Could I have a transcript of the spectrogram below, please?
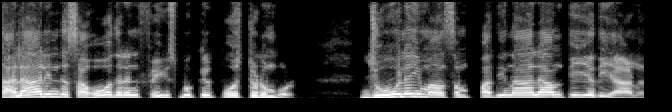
തലാലിന്റെ സഹോദരൻ ഫേസ്ബുക്കിൽ പോസ്റ്റ് ഇടുമ്പോൾ ജൂലൈ മാസം പതിനാലാം തീയതിയാണ്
